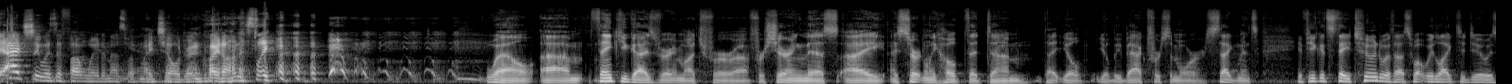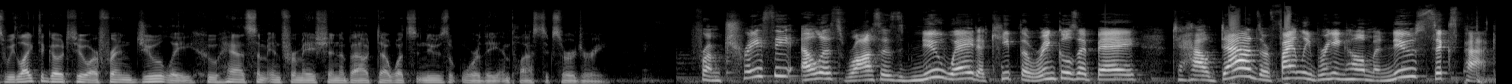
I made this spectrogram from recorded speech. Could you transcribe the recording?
it actually was a fun way to mess with my children quite honestly well, um, thank you guys very much for uh, for sharing this. I, I certainly hope that um, that you'll you'll be back for some more segments. If you could stay tuned with us, what we'd like to do is we'd like to go to our friend Julie, who has some information about uh, what's newsworthy in plastic surgery. From Tracee Ellis Ross's new way to keep the wrinkles at bay to how dads are finally bringing home a new six pack.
